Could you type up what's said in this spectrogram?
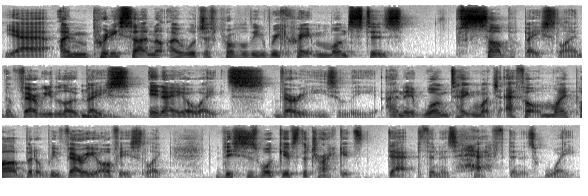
Yeah, I'm pretty certain I will just probably recreate Monster's sub bass line, the very low mm-hmm. bass in 808s very easily. And it won't take much effort on my part, but it'll be very obvious like this is what gives the track its depth and its heft and its weight.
